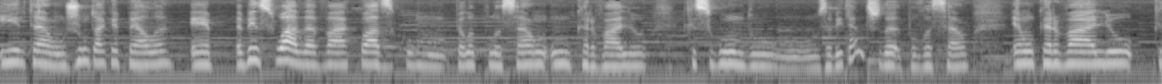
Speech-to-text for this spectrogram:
E então, junto à capela, é abençoada, vá quase como pela população, um carvalho que, segundo os habitantes da povoação, é um carvalho que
